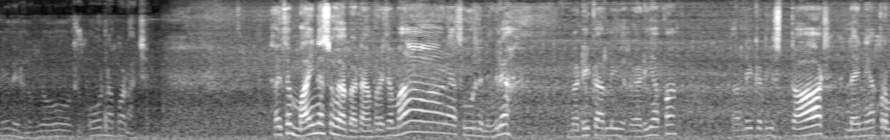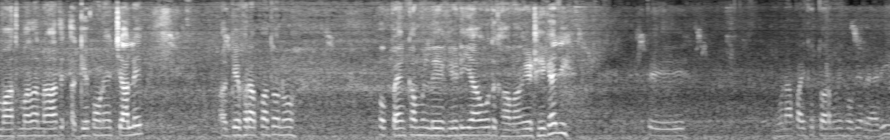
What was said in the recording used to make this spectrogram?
ਇਹ ਦੇਖ ਲਓ ਵੀ ਉਹ ਉੱਥੇ ਉਹ ਨਾ ਪਹਾੜਾਂ 'ਚ। ਇੱਥੇ ਮਾਈਨਸ ਹੋਇਆ ਪਿਆ ਟੈਂਪਰੇਚਰ ਮਾੜਾ ਸੂਰਜ ਨਿਕਲਿਆ। ਗੱਡੀ ਕਰ ਲਈ ਰੈਡੀ ਆਪਾਂ। ਕਰ ਲਈ ਗੱਡੀ ਸਟਾਰਟ ਲੈਨੇ ਆ ਪ੍ਰਮਾਤਮਾ ਦਾ ਨਾਮ ਤੇ ਅੱਗੇ ਪਾਉਣੇ ਆ ਚਾਲੇ। ਅੱਗੇ ਫਿਰ ਆਪਾਂ ਤੁਹਾਨੂੰ ਉਹ ਪੈਂਕਮ ਲੇਕ ਜਿਹੜੀ ਆ ਉਹ ਦਿਖਾਵਾਂਗੇ, ਠੀਕ ਹੈ ਜੀ? ਤੇ ਹੁਣ ਆਪਾਂ ਇੱਥੋਂ ਤੁਰਨ ਲਈ ਹੋ ਗਏ ਰੈਡੀ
